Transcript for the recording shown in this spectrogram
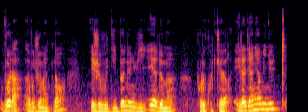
Voilà, à vous de jouer maintenant et je vous dis bonne nuit et à demain pour le coup de cœur et la dernière minute.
